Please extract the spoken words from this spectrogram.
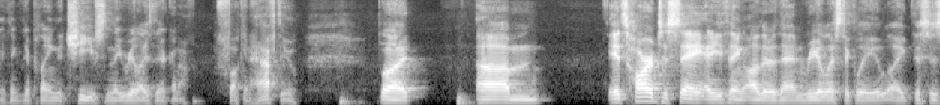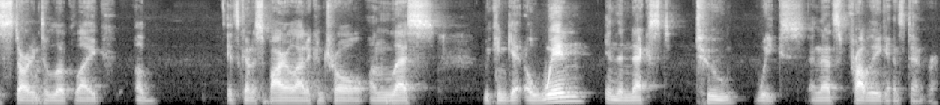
I think they're playing the Chiefs and they realize they're going to fucking have to. But um, it's hard to say anything other than realistically, like this is starting to look like a it's going to spiral out of control unless we can get a win in the next two weeks. And that's probably against Denver.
